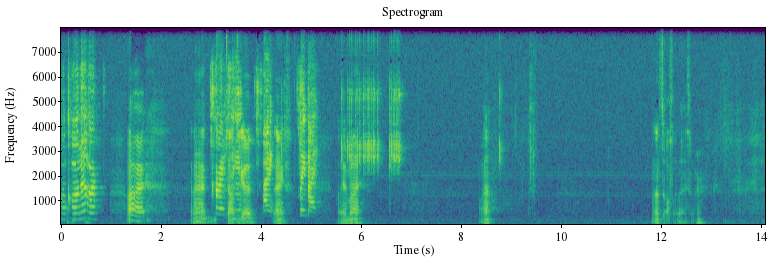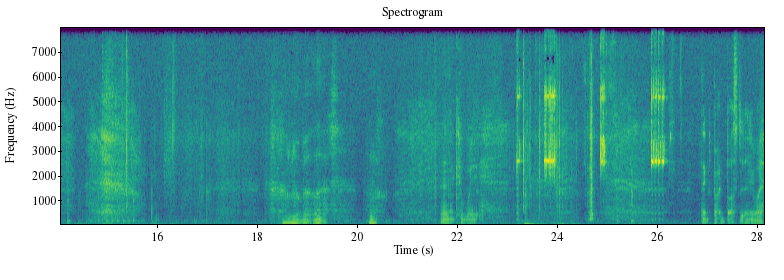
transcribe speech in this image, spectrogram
Well, come on over. All right. All right. All right, Sounds good. Right. Thanks. Bye bye. Bye bye. Wow. That's awfully nice of her. I don't know about this. Hmm. Yeah, I can wait. Thing's probably busted anyway.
